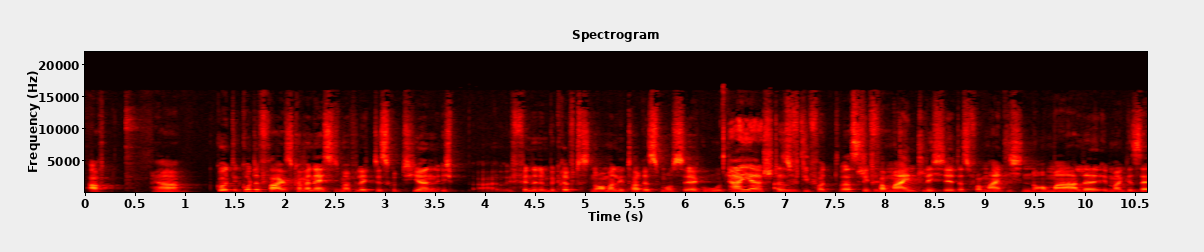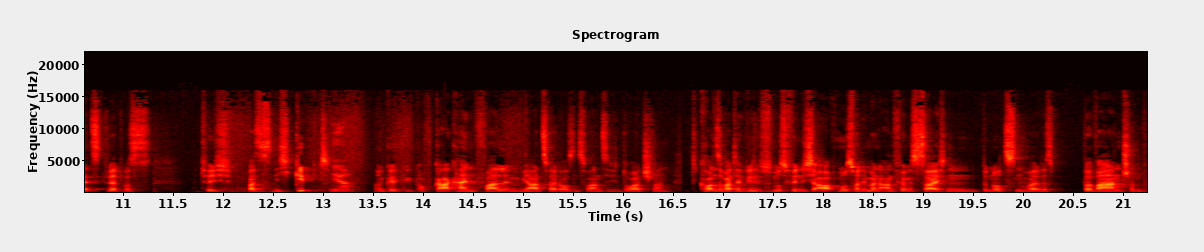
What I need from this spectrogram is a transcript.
Auch, ja, Gut, gute Frage. Das können wir nächstes Mal vielleicht diskutieren. Ich, äh, ich finde den Begriff des Normalitarismus sehr gut. Ah ja, stimmt. Also die, was die vermeintliche, das vermeintliche Normale immer gesetzt wird, was natürlich, was es nicht gibt. Ja. Und auf gar keinen Fall im Jahr 2020 in Deutschland. Konservativismus finde ich auch, muss man immer in Anführungszeichen benutzen, weil das bewahren schon,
